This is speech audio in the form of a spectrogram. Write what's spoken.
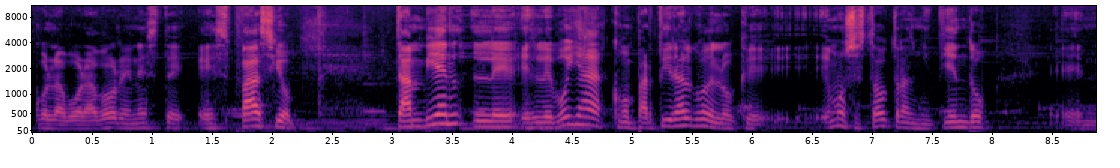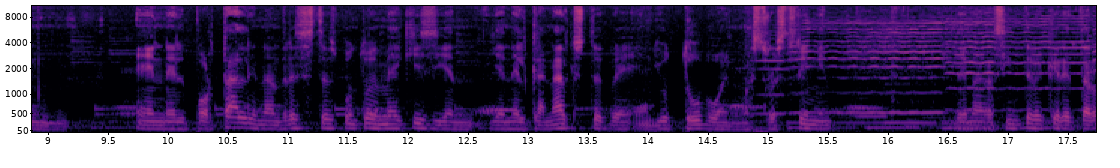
colaborador en este espacio. También le, voy a compartir algo de lo que hemos estado transmitiendo en, el portal en andresestes.mx y y en el canal que usted ve en YouTube o en nuestro streaming de Magazine TV Querétaro.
